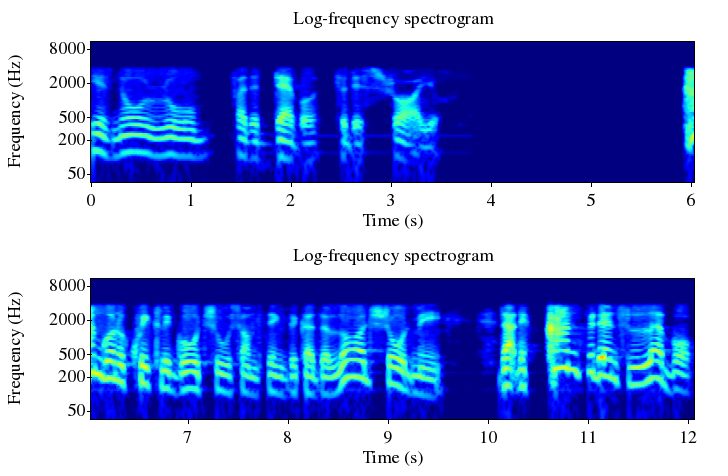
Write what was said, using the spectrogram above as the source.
there's no room for the devil to destroy you. I'm going to quickly go through some things because the Lord showed me that the confidence level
